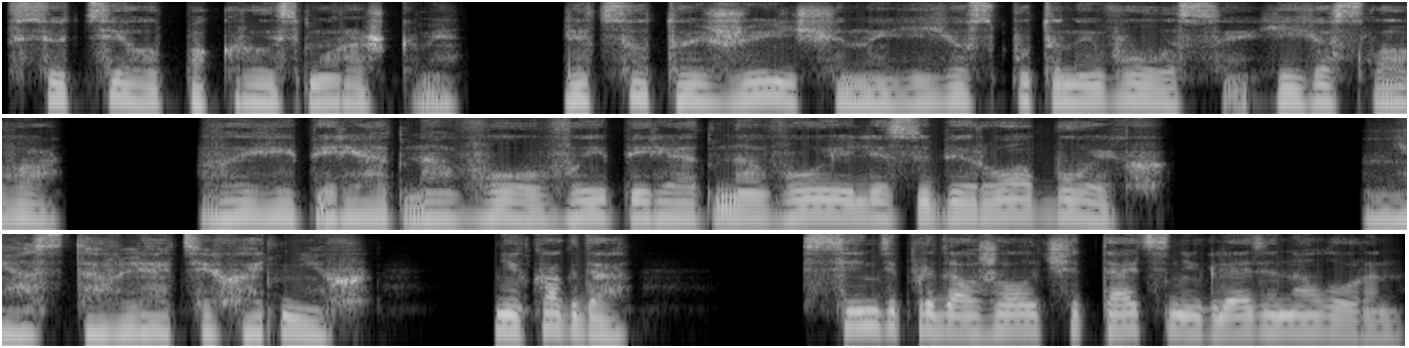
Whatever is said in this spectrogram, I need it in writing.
Все тело покрылось мурашками. Лицо той женщины, ее спутанные волосы, ее слова. «Выбери одного, выбери одного или заберу обоих». Не оставлять их одних. Никогда. Синди продолжала читать, не глядя на Лорен.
